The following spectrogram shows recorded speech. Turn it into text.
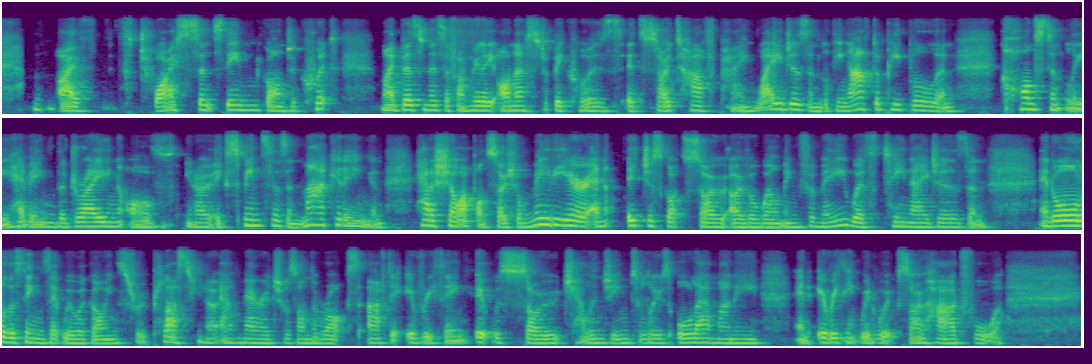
I've twice since then gone to quit my business, if I'm really honest, because it's so tough paying wages and looking after people and constantly having the drain of, you know, expenses and marketing and how to show up on social media. And it just got so overwhelming for me with teenagers and and all of the things that we were going through. Plus, you know, our marriage was on the rocks after everything. It was so challenging to lose all our money and everything we'd worked so hard for.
